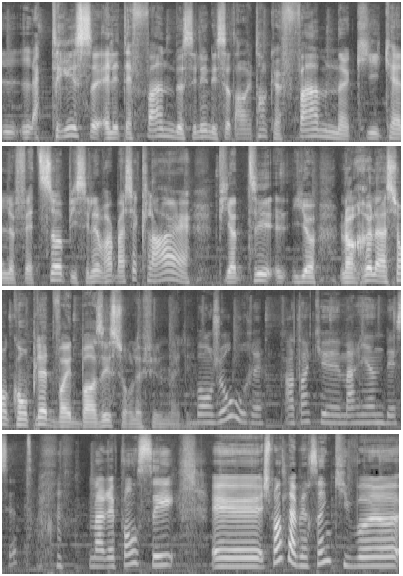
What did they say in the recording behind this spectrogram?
l'actrice, elle était fan de Céline et c'est en tant que qui- qu'elle a fait ça, puis Céline va ben c'est clair, puis y a, leur relation complète va être basée sur le film. Bonjour, en tant que Marianne Bessette. Ma réponse c'est euh, je pense que la personne qui va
